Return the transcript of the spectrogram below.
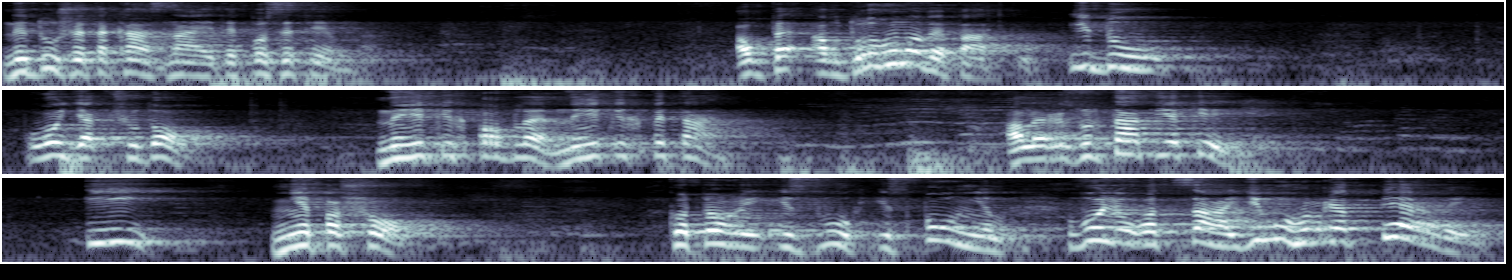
не дуже така, знаєте, позитивна. А в, а в другому випадку іду. Ой, як чудово. Ніяких проблем, ніяких питань. Але результат який? И не пошел, который из двух исполнил волю Отца. Ему говорят первый.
